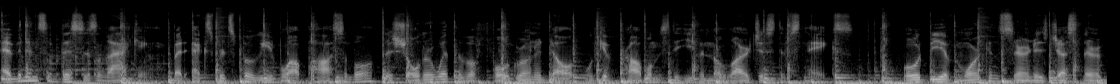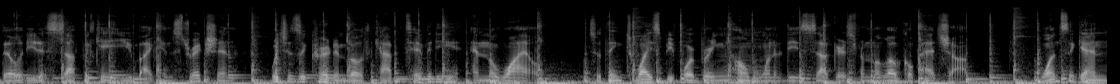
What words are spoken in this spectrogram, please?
Evidence of this is lacking, but experts believe while possible, the shoulder width of a full-grown adult will give problems to even the largest of snakes. What would be of more concern is just their ability to suffocate you by constriction, which has occurred in both captivity and the wild. So think twice before bringing home one of these suckers from the local pet shop. Once again,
